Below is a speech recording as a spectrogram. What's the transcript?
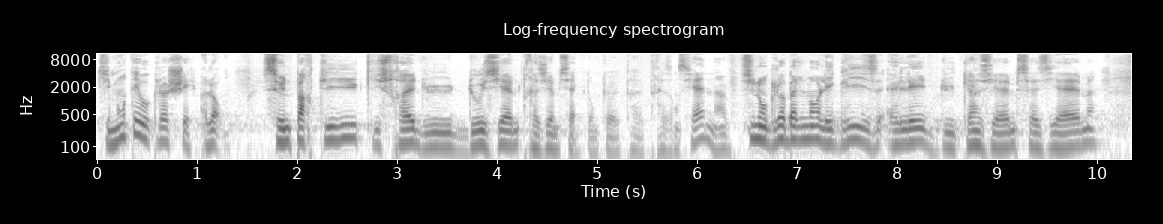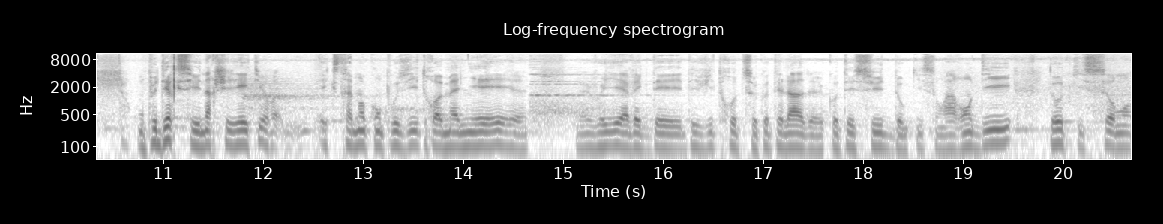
qui montait au clocher. Alors, c'est une partie qui serait du 12e, 13e siècle, donc euh, très, ancienne. Hein. Sinon, globalement, l'église, elle est du 15e, 16e. On peut dire que c'est une architecture extrêmement composite, remaniée. Euh, vous voyez, avec des, vitraux de ce côté-là, de côté sud, donc qui sont arrondis, d'autres qui sont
